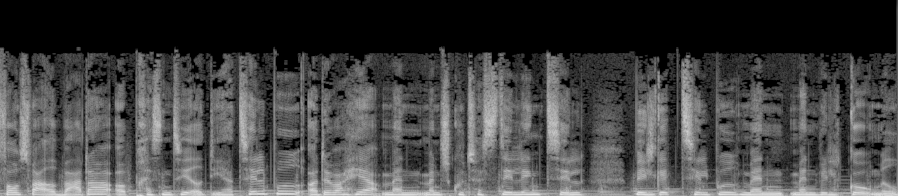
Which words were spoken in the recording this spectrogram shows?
forsvaret var der og præsenterede de her tilbud, og det var her, man, man skulle tage stilling til, hvilket tilbud man, man ville gå med.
